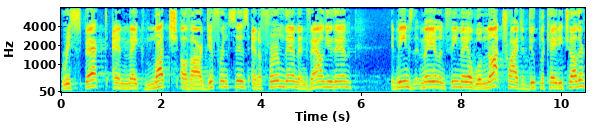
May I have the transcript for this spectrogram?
respect and make much of our differences and affirm them and value them. It means that male and female will not try to duplicate each other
